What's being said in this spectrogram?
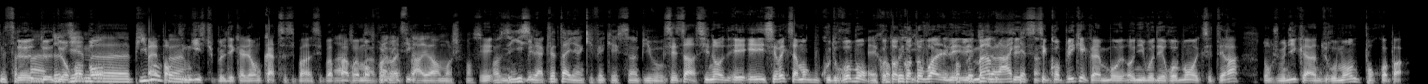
Mais ça de, de, de rebond. euh, pivot Bah. Porzingis, tu peux le décaler en 4, ça c'est pas, c'est pas, Ah, pas vraiment problématique. moi, je pense. Et- Porzingis, il a que la taille hein, qui fait que c'est un pivot. C'est ça. Sinon, et, et c'est vrai que ça manque beaucoup de rebonds. Quand on, quand on voit les, les c'est- hein. compliqué quand même au, au niveau des rebonds, etc. Donc je me dis qu'un Drummond, pourquoi pas.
